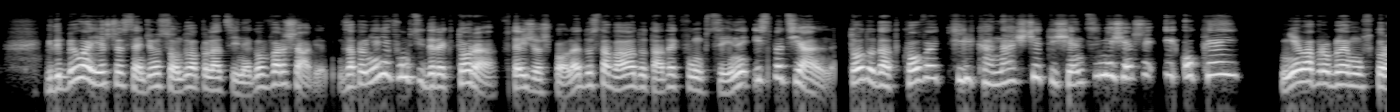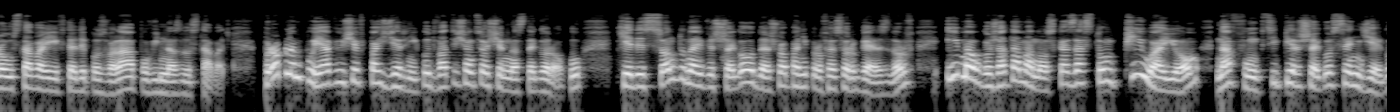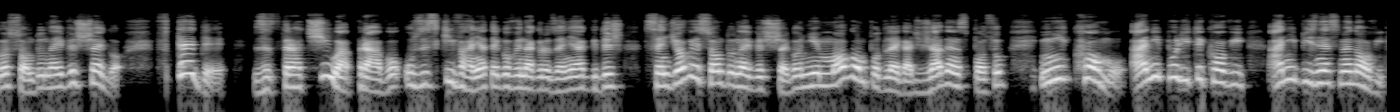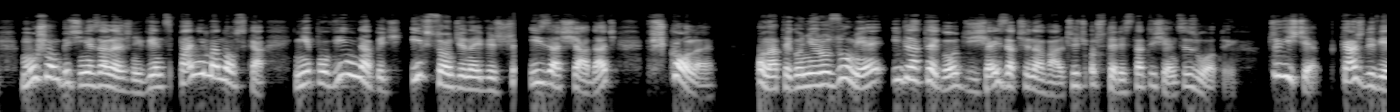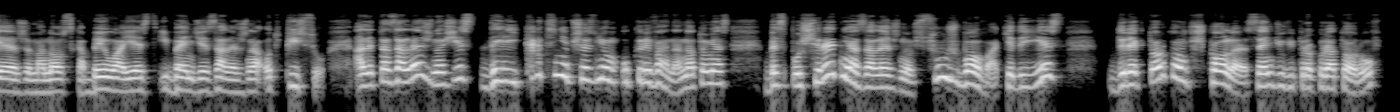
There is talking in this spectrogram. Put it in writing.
gdy była jeszcze sędzią Sądu Apelacyjnego w Warszawie. Za pełnienie funkcji dyrektora w tejże szkole dostawała dodatek funkcyjny i specjalny. To dodatkowe kilkanaście tysięcy miesięcznie i okej, nie ma problemu, skoro ustawa jej wtedy pozwalała, powinna dostawać. Problem pojawił się w październiku 2018 roku, kiedy z Sądu Najwyższego odeszła pani profesor Gersdorf i Małgorzata Manowska zastąpiła ją na funkcji pierwszego sędziego Sądu Najwyższego. Wtedy straciła prawo uzyskiwania tego wynagrodzenia, gdyż sędziowie Sądu Najwyższego nie mogą podlegać w żaden sposób nikomu, ani politykowi, ani biznesmenowi. Muszą być niezależni, więc pani Manowska nie powinna być i w Sądzie Najwyższym, i zasiadać w szkole. Ona tego nie rozumie i dlatego dzisiaj zaczyna walczyć o 400 tysięcy złotych. Oczywiście, każdy wie, że Manowska była, jest i będzie zależna od PiSu, ale ta zależność jest delikatnie przez nią ukrywana. Natomiast bezpośrednia zależność służbowa, kiedy jest dyrektorką w szkole sędziów i prokuratorów,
